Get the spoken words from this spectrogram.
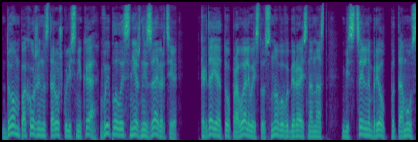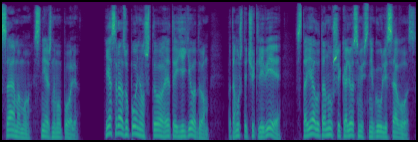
Дом, похожий на сторожку лесника, выплыл из снежной заверти, когда я то проваливаясь, то снова выбираясь на наст, бесцельно брел по тому самому снежному полю. Я сразу понял, что это ее дом, потому что чуть левее стоял утонувший колесами в снегу лесовоз.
